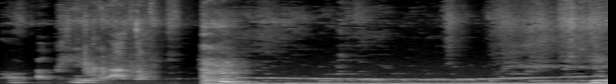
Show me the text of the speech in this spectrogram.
और अभी लेकर आता हूँ। ये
